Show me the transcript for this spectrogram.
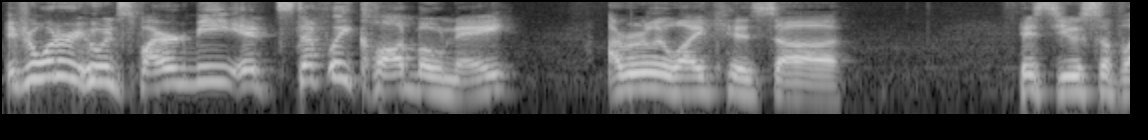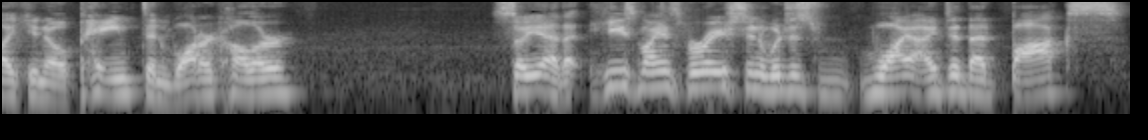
if you're wondering who inspired me, it's definitely Claude Monet. I really like his, uh, his use of, like, you know, paint and watercolor. So yeah, that, he's my inspiration, which is why I did that box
